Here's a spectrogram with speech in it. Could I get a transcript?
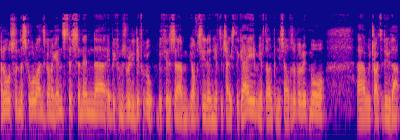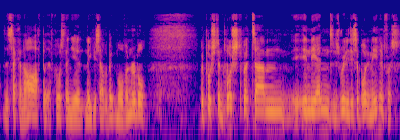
and all of a sudden the scoreline's gone against us, and then uh, it becomes really difficult because um, obviously then you have to chase the game, you have to open yourselves up a bit more. Uh, we tried to do that in the second half, but of course then you leave yourself a bit more vulnerable we pushed and pushed, but um, in the end, it was really disappointing evening for us.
